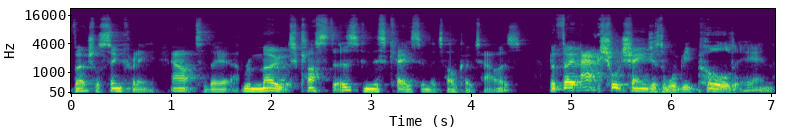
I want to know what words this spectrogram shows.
virtual synchrony out to the remote clusters in this case in the telco towers but the actual changes will be pulled in.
